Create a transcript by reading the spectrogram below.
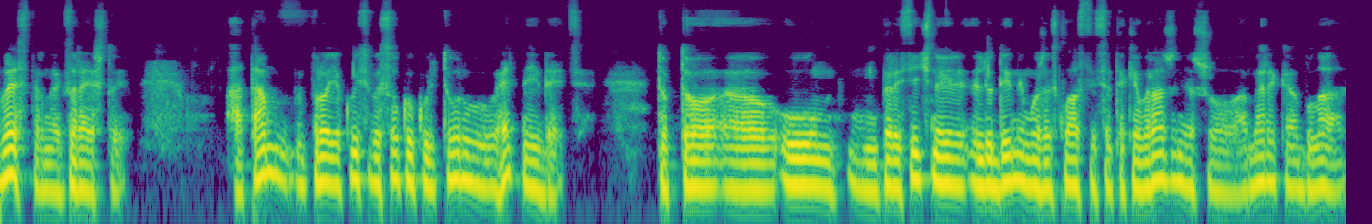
вестернах, зрештою. А там про якусь високу культуру геть не йдеться. Тобто е, у пересічної людини може скластися таке враження, що Америка була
